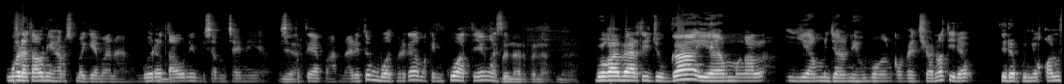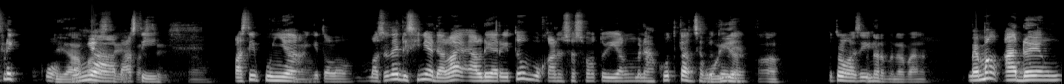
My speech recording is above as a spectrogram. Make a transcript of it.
gue udah tahu nih harus bagaimana. Gue udah Hmm. tahu nih bisa mencarinya seperti apa. Nah itu membuat mereka makin kuat ya nggak sih? Benar, benar, benar. Bukan berarti juga yang mengal yang menjalani hubungan konvensional tidak tidak punya konflik. Wah, Iya, punya pasti. Pasti, pasti. Punya Hmm. gitu loh. Maksudnya di sini adalah LDR itu bukan sesuatu yang menakutkan Oh iya, sebetulnya. Heeh. Betul gak sih? benar, benar banget. Memang ada yang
